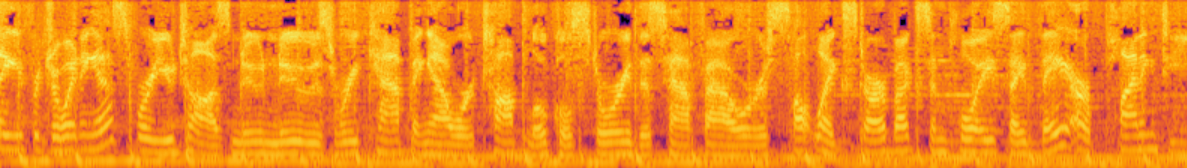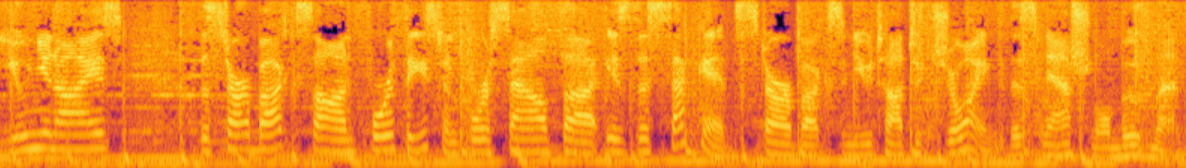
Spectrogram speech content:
Thank you for joining us for Utah's new news, recapping our top local story this half hour. Salt Lake Starbucks employees say they are planning to unionize. The Starbucks on 4th East and 4th South uh, is the second Starbucks in Utah to join this national movement.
